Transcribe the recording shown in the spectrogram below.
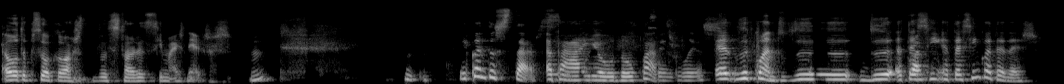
A outra pessoa que gosta de histórias assim mais negras. Hum? E quantas stars? Epá, eu dou 4. inglês. de quanto? De, de até Quatro. 5 até cinco ou até 10?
